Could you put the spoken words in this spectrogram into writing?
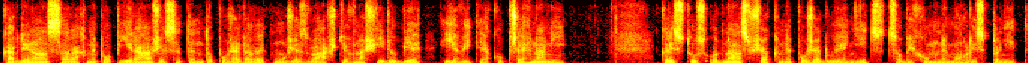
Kardinál Sarach nepopírá, že se tento požadavek může zvláště v naší době jevit jako přehnaný. Kristus od nás však nepožaduje nic, co bychom nemohli splnit.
